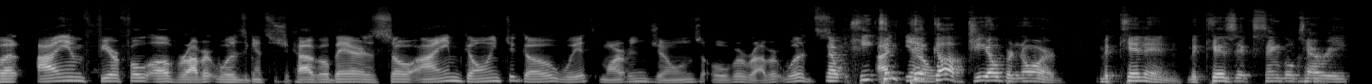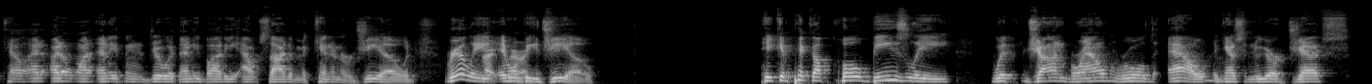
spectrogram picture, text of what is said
But I am fearful of Robert Woods against the Chicago Bears, so I am going to go with Marvin Jones over Robert Woods. Now he can you pick know- up Gio Bernard, McKinnon, McKissic, Singletary, Mm-hmm. Kel. I, I don't want anything to do with anybody outside of McKinnon or Gio, and really Right, it will right, be Gio. He can pick up Cole Beasley with John Brown ruled out against the New York Jets.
